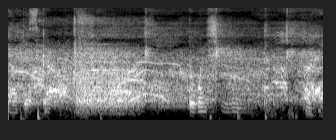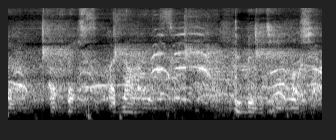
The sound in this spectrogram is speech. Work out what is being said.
something different about this girl. The way she moved, her hair, her face, her eyes, divinity in motion.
